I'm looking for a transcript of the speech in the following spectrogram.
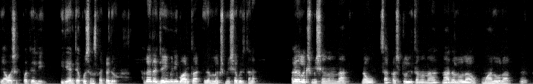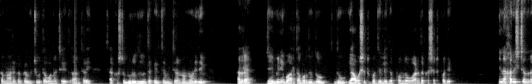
ಯಾವ ಷಟ್ಪತಿಯಲ್ಲಿ ಇದೆ ಅಂತ ಕ್ವಶನ್ಸ್ನ ಕೇಳಿದರು. ಹಾಗಾದರೆ ಜೈಮಿನಿ ಭಾರತ ಇದನ್ನು ಲಕ್ಷ್ಮೀಶ ಬರೀತಾನೆ ಹಾಗಾದರೆ ಲಕ್ಷ್ಮೀಶನನ್ನು ನಾವು ಸಾಕಷ್ಟು ಈತನನ್ನು ನಾದಲೋಲ ಉಪಮಾಲೋಲ ಕರ್ನಾಟಕ ಕವಿ ಚೂತವನ ಚೈತ್ರ ಅಂತೇಳಿ ಸಾಕಷ್ಟು ಬಿರುದಿನಂತ ಕರಿತೇವೆ ಅಂತೇಳಿ ನಾವು ನೋಡಿದ್ದೀವಿ. ಆದರೆ ಜೈಮಿನಿ ಭಾರತ ಬರೆದಿದ್ದು ಇದು ಯಾವ ಷಟ್ಪದಿಯಲ್ಲಿದೆಪ್ಪ ಅಂದ್ರೆ ವಾರ್ಧಕ ಷಟ್ಪದಿ ಇನ್ನು ಹರಿಶ್ಚಂದ್ರ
